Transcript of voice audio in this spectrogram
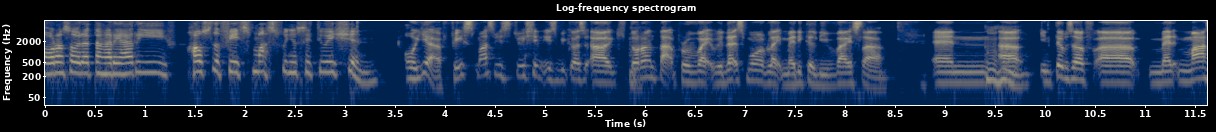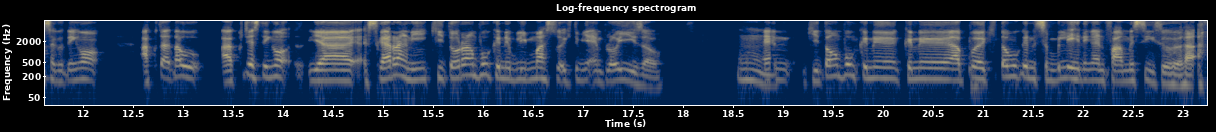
Orang selalu datang hari-hari. How's the face mask punya situation? Oh yeah, face mask situation is because uh, kita orang tak provide. That's more of like medical device lah. And uh, Mhm. in terms of uh, ma- mask aku tengok, aku tak tahu. Aku just tengok ya sekarang ni kita orang pun kena beli mask untuk kita punya employees tau. Hmm. And kita orang pun kena kena apa? Kita orang pun kena sembelih dengan pharmacy so lah.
